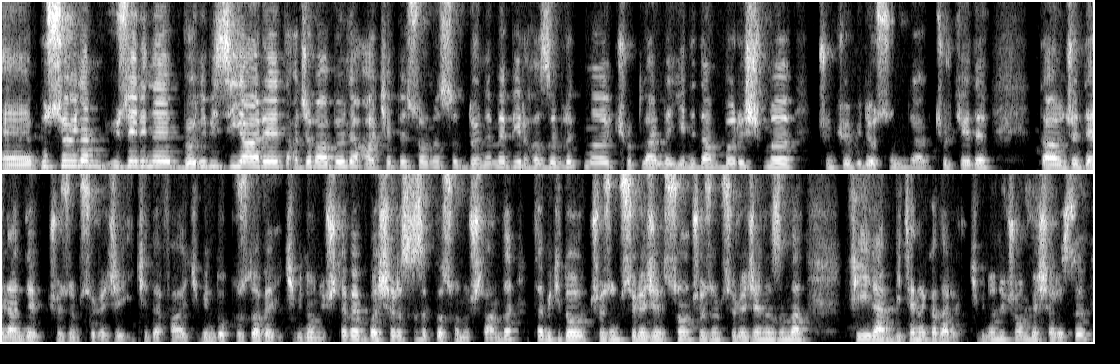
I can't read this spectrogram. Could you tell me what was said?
E, bu söylem üzerine böyle bir ziyaret acaba böyle AKP sonrası döneme bir hazırlık mı? Kürtlerle yeniden barış mı? Çünkü biliyorsun yani Türkiye'de daha önce denendi çözüm süreci iki defa 2009'da ve 2013'te ve başarısızlıkla sonuçlandı. Tabii ki de o çözüm süreci, son çözüm süreci en azından fiilen bitene kadar 2013-15 arası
